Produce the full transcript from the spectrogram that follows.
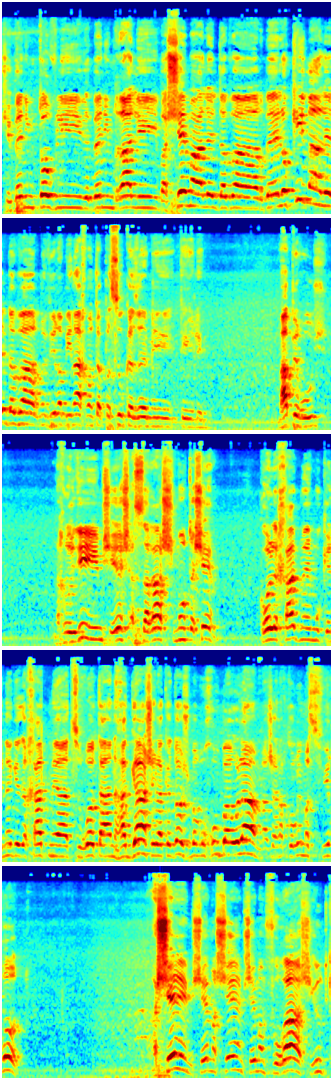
שבין אם טוב לי ובין אם רע לי, בשם אהלל דבר, באלוקים אהלל דבר, מביא רבי נחמן את הפסוק הזה מתהילים. מה הפירוש? אנחנו יודעים שיש עשרה שמות השם. כל אחד מהם הוא כנגד אחת מהצורות ההנהגה של הקדוש ברוך הוא בעולם, מה שאנחנו קוראים הספירות. השם, שם השם, שם המפורש, י"ק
